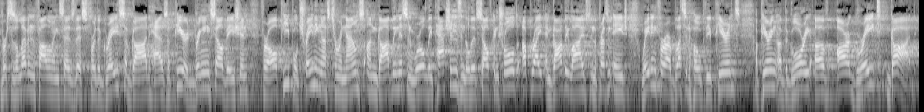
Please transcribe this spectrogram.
verses 11 and following says this For the grace of God has appeared, bringing salvation for all people, training us to renounce ungodliness and worldly passions and to live self controlled, upright, and godly lives in the present age, waiting for our blessed hope, the appearance, appearing of the glory of our great God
